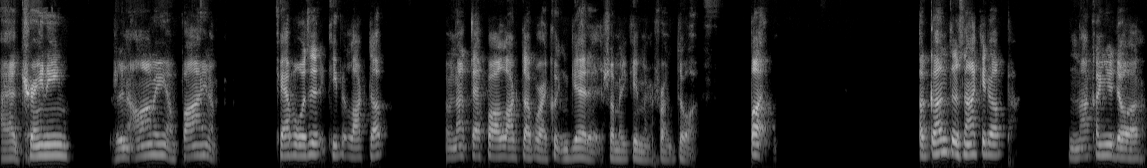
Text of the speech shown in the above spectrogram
I had training, I was in the army, I'm fine, I'm careful with it, keep it locked up. I'm not that far locked up where I couldn't get it if somebody came in the front door. But a gun does not get up, knock on your door,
